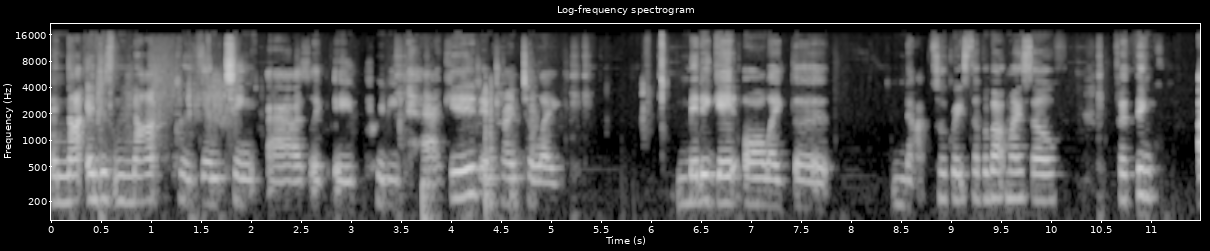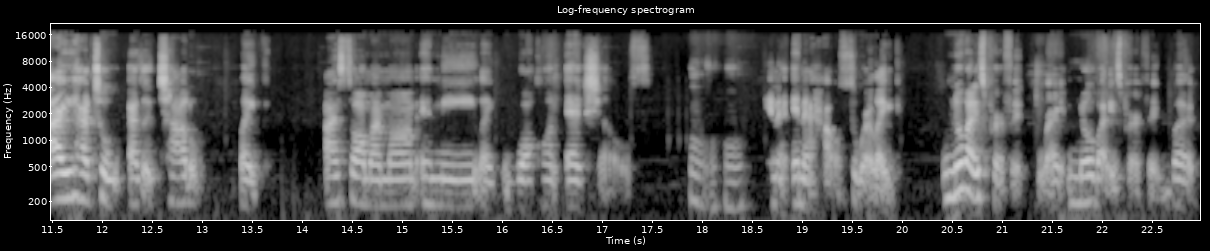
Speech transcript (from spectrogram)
and not and just not presenting as like a pretty package and trying to like mitigate all like the not so great stuff about myself. So I think I had to, as a child, like I saw my mom and me like walk on eggshells Mhm. in a, in a house to where like nobody's perfect, right? Nobody's perfect, but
